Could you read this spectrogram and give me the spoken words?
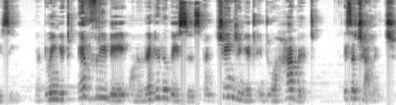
easy, but doing it every day on a regular basis and changing it into a habit is a challenge.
